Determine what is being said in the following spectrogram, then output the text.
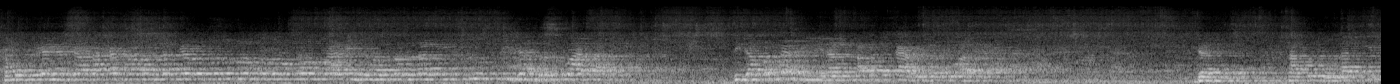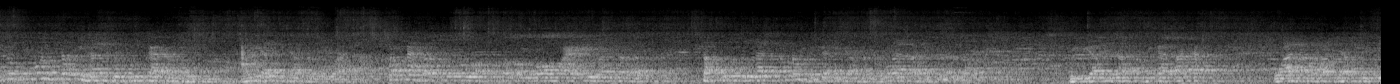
Kemudian dikatakan bahwasannya Rasulullah Shallallahu Alaihi Wasallam itu tidak berpuasa, tidak pernah dilihat sama sekali berpuasa dan satu bulan itu pun terlihat berbuka alias tidak berpuasa. Pernah Rasulullah Shallallahu Alaihi Wasallam satu bulan penuh juga tidak berpuasa di bulan Hingga bisa dikatakan puasa Rajab itu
